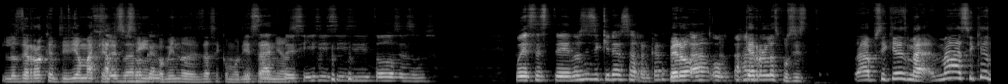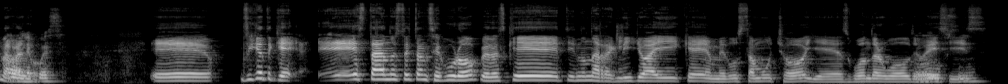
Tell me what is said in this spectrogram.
Los de rock en tu idioma que les siguen comiendo desde hace como 10 Exacto, años. Sí, sí, sí, sí, todos esos. Pues este, no sé si quieres arrancar. Pero, ah, ¿qué rolas pusiste? Ah, pues si quieres, más, si quieres me arranco. pues. Eh, fíjate que esta no estoy tan seguro, pero es que tiene un arreglillo ahí que me gusta mucho y es Wonderwall de Oasis.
